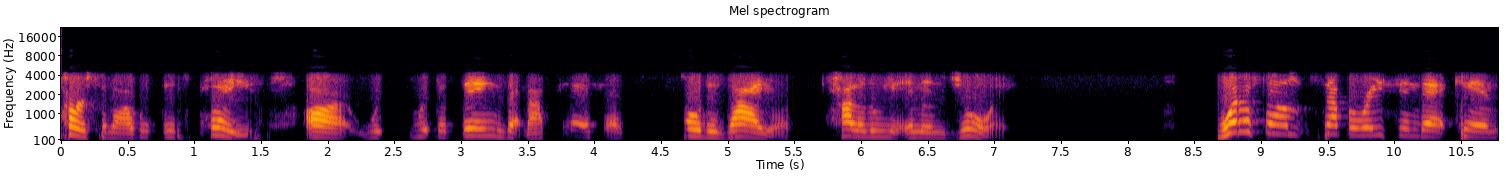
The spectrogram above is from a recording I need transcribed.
person or with this place or with, with the things that my flesh has so desire. Hallelujah, and enjoy. What are some separation that can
